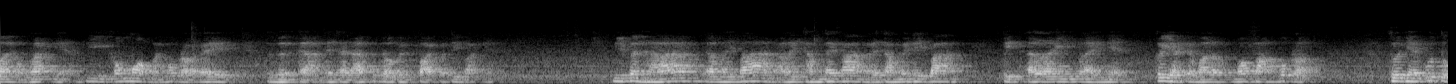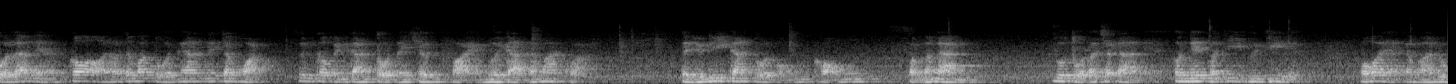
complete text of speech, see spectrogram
บายของรัฐเนี่ย ที่เขามอบหมายพวกเราได้ดำเนินการในฐานะพวกเราเป็นฝ่ายปฏิบัติเนี่ย มีปัญหาอะไรบ้าง อะไรทำได้บ้าง อะไรทำไม่ได้บ้าง ติดอะไรอย่างไรเนี่ย ก็อยากจะมามาฟังพวกเราส่วนใหญ่ผู้ตรวจแล้วเนี่ย ก็เราจะมาตรวจงานในจังหวัด ซึ่งก็เป็นการตรวจในเชิงฝ่ายหน่วยการมากกว่า แต่เดี๋ยวนี้การตรวจของของสำนักงานผู้ตรวจราชการเนี่ย ก็เน้นมาที่พื้นที่ เพราะว่าอยากจะมาดู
